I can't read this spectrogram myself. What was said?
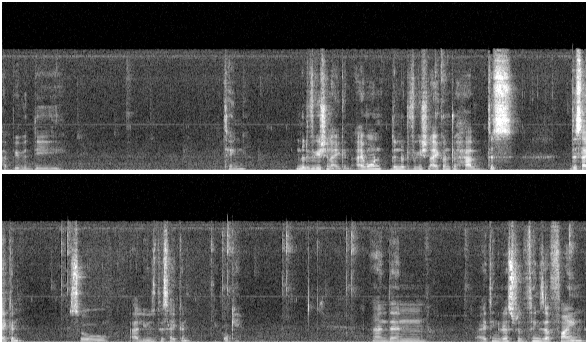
happy with the thing notification icon. I want the notification icon to have this this icon. So I'll use this icon. Okay. And then I think rest of the things are fine.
